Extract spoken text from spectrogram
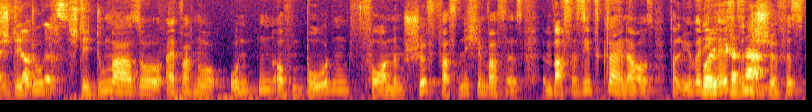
steh, du, das. steh du mal so einfach nur unten auf dem Boden vor einem Schiff, was nicht im Wasser ist. Im Wasser sieht es kleiner aus, weil über die Wollte ich Hälfte des. Schiffes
